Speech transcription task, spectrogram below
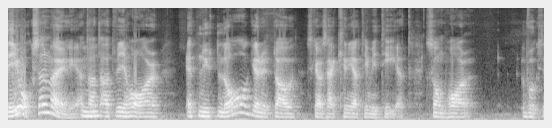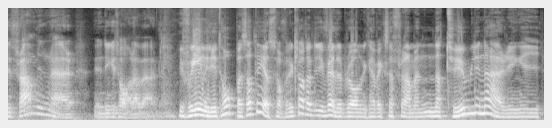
Det är ju också en möjlighet Mm. att, att vi har ett nytt lager utav, ska vi säga, kreativitet som har vuxit fram i den här eh, digitala världen. Vi får innerligt hoppas att det är så. För det är klart att det är väldigt bra om det kan växa fram en naturlig näring i,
